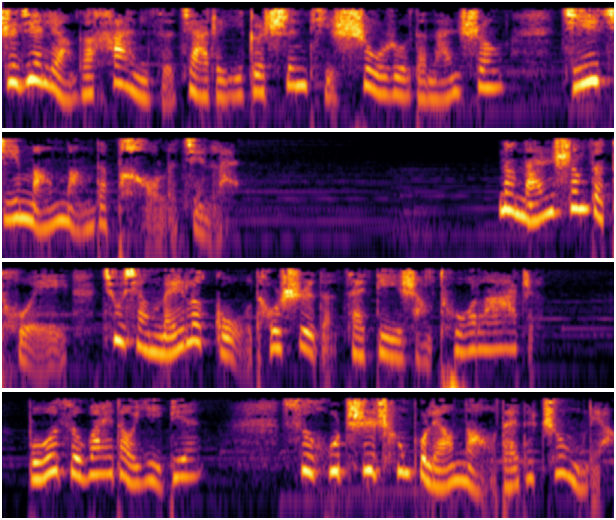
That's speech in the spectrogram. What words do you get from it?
只见两个汉子架着一个身体瘦弱的男生，急急忙忙的跑了进来。那男生的腿就像没了骨头似的，在地上拖拉着，脖子歪到一边，似乎支撑不了脑袋的重量。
